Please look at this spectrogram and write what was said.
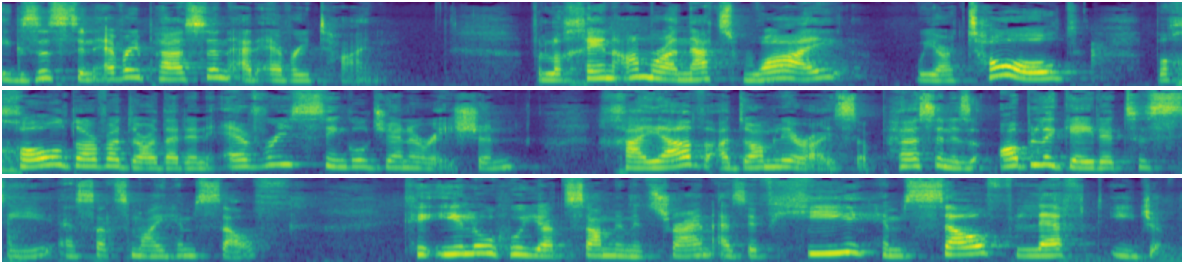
exists in every person at every time. And that's why we are told, B'chol darvadar, that in every single generation, Chayav Adam Lirais, a person is obligated to see Esatzmai himself, Ke'ilu hu yatzam Mitzrayim, as if he himself left Egypt.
